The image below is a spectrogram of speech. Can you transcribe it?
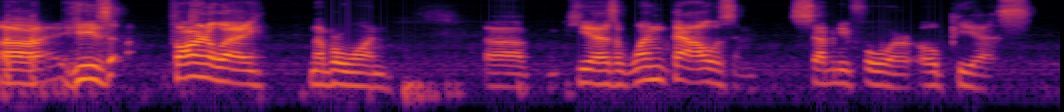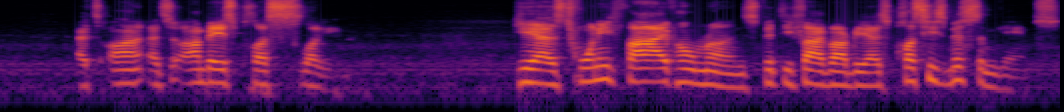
Uh, he's far and away number one. Uh, he has a 1,074 OPS. That's on. That's on base plus slugging. He has 25 home runs, 55 RBIs, plus he's missed some games,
